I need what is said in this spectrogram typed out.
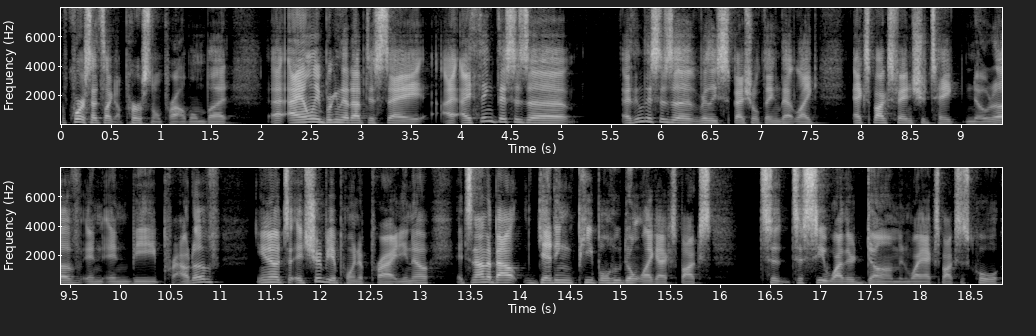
of course that's like a personal problem but I only bring that up to say I, I think this is a I think this is a really special thing that like Xbox fans should take note of and, and be proud of you know, it should be a point of pride. You know, it's not about getting people who don't like Xbox to to see why they're dumb and why Xbox is cool.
